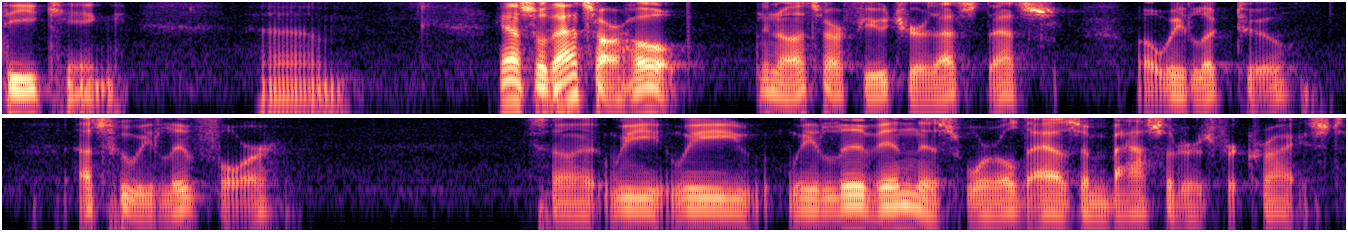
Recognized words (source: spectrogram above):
the king. Um, yeah, so that's our hope. You know, that's our future. That's that's what we look to. That's who we live for. So we we we live in this world as ambassadors for Christ.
